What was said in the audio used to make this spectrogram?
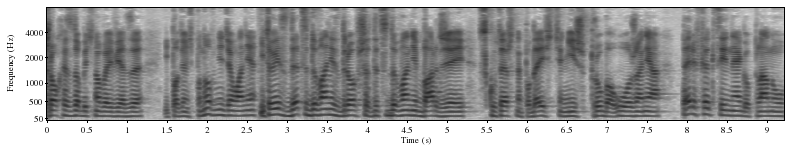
trochę zdobyć nowej wiedzy i podjąć ponownie działanie. I to jest zdecydowanie zdrowsze, zdecydowanie bardziej skuteczne podejście niż próba ułożenia perfekcyjnego planu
